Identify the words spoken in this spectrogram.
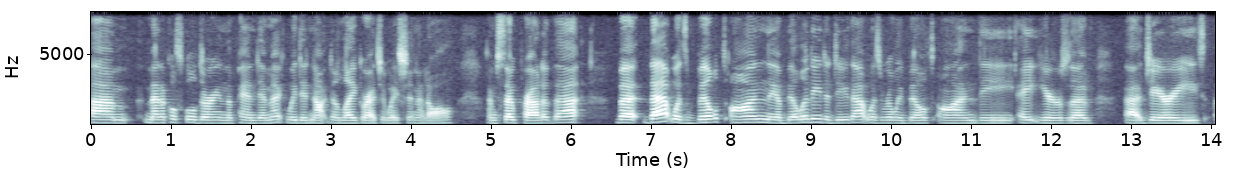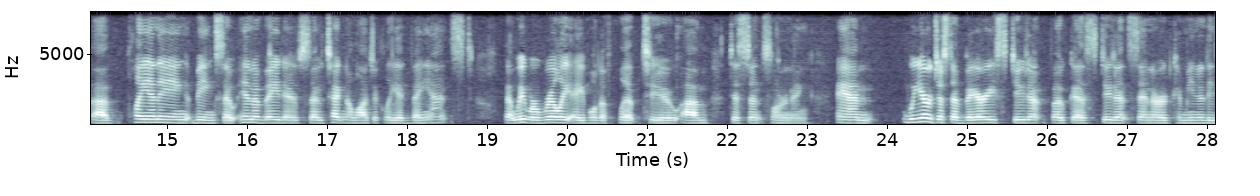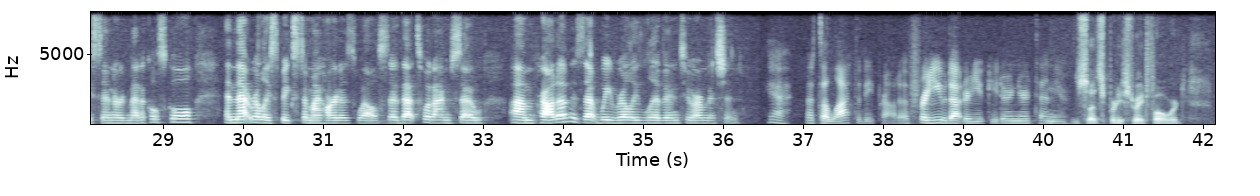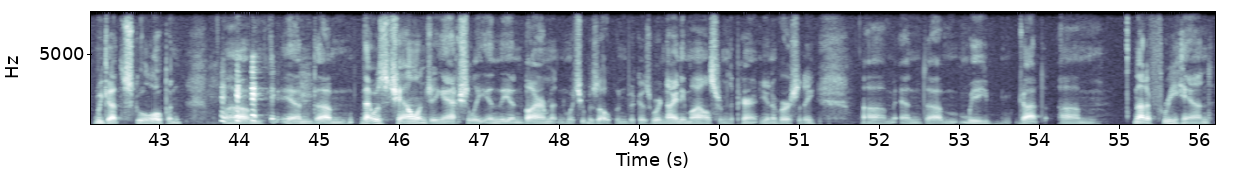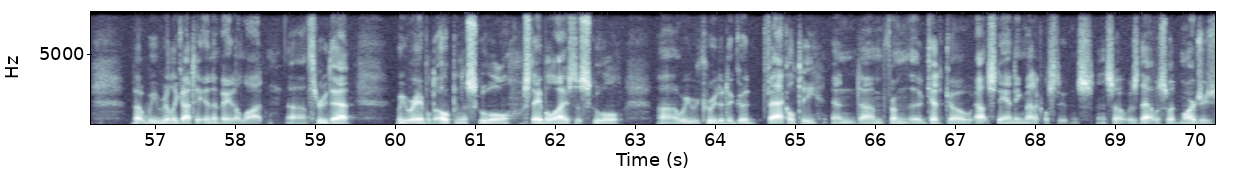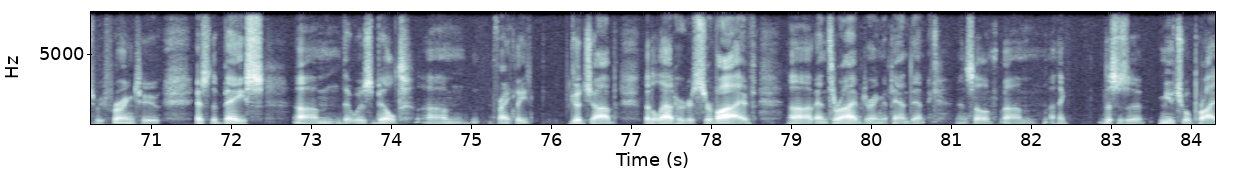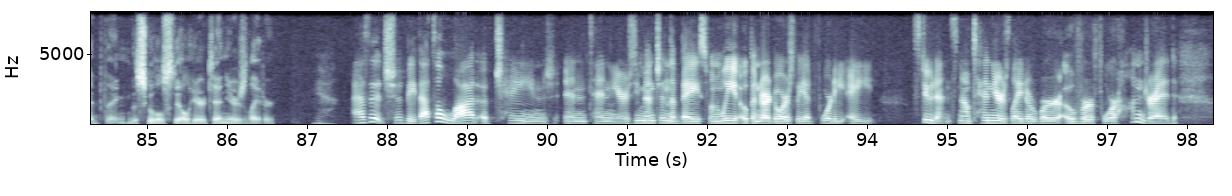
um, medical school during the pandemic. We did not delay graduation at all. I'm so proud of that. But that was built on the ability to do that was really built on the eight years of uh, Jerry's uh, planning, being so innovative, so technologically advanced, that we were really able to flip to um, distance learning. And we are just a very student focused, student centered, community centered medical school and that really speaks to my heart as well. So that's what I'm so um, proud of is that we really live into our mission. Yeah, that's a lot to be proud of for you, Dr. Youkey, during your tenure. So it's pretty straightforward. We got the school open. um, and um, that was challenging actually in the environment in which it was open because we're 90 miles from the parent university. Um, and um, we got um, not a free hand, but we really got to innovate a lot. Uh, through that, we were able to open the school, stabilize the school. Uh, we recruited a good faculty, and um, from the get-go, outstanding medical students. And so it was that was what Marjorie's referring to as the base um, that was built, um, frankly, good job, that allowed her to survive uh, and thrive during the pandemic. And so um, I think this is a mutual pride thing. The school's still here 10 years later. Yeah, as it should be. That's a lot of change in 10 years. You mentioned the base. When we opened our doors, we had 48 students. Now, 10 years later, we're over 400.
